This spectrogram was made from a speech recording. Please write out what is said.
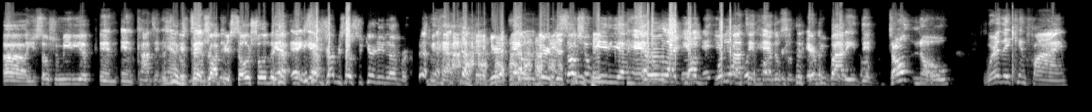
uh, your social media and and content This handles. man, drop that- your social. nigga. Yeah, hey, yeah. said drop your social security number. Here- Yeah, here, your just- social media handles like, and, y'all- and your y'all- content the fuck? handles so that everybody that don't know where they can find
